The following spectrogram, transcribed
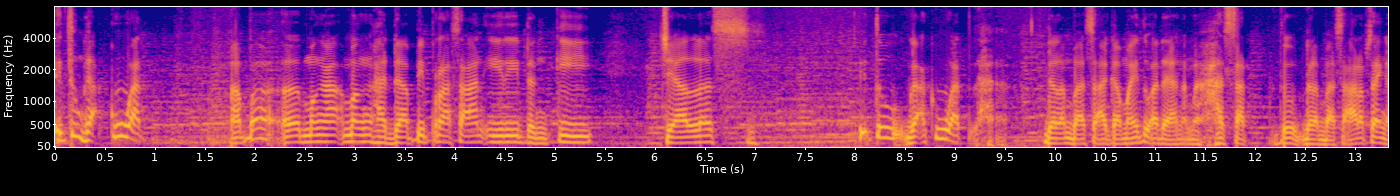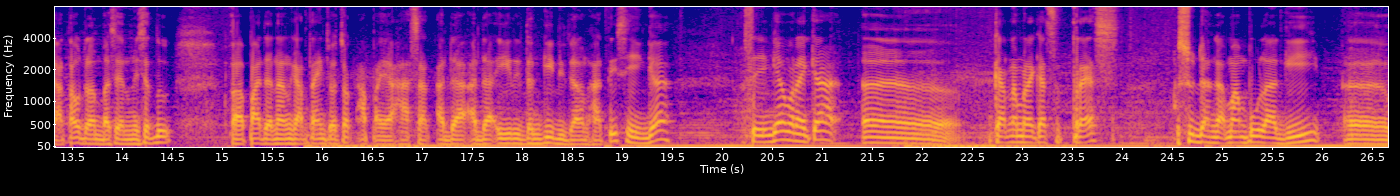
itu nggak kuat apa uh, menghadapi perasaan iri, dengki, jealous. Itu nggak kuat. Dalam bahasa agama itu ada namanya hasad. Itu dalam bahasa Arab saya nggak tahu dalam bahasa Indonesia itu uh, padanan kata yang cocok apa ya hasad. Ada ada iri dengki di dalam hati sehingga sehingga mereka uh, karena mereka stres sudah nggak mampu lagi uh,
